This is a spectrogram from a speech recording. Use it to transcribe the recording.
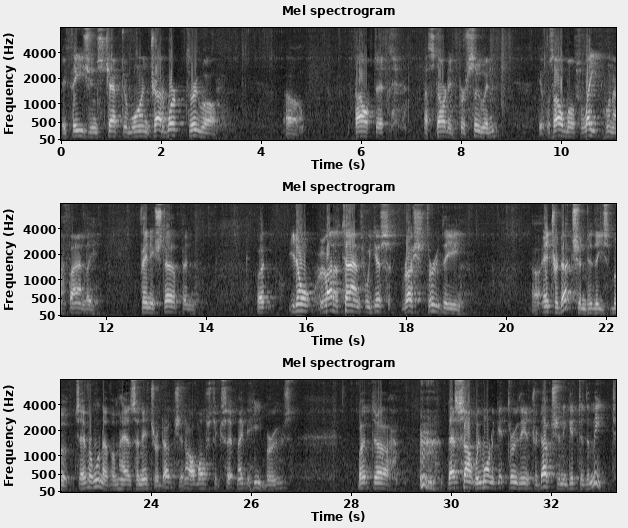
Ephesians chapter 1. Try to work through a, a thought that I started pursuing. It was almost late when I finally finished up, and but you know, a lot of times we just rush through the uh, introduction to these books. Every one of them has an introduction, almost except maybe Hebrews. But uh, that's something we want to get through the introduction and get to the meat.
